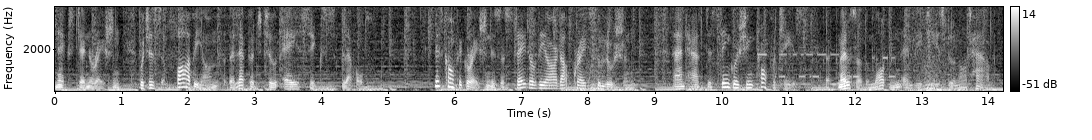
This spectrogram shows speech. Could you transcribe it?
Next Generation, which is far beyond the Leopard 2 A6 level. This configuration is a state-of-the-art upgrade solution and has distinguishing properties that most of the modern MBTs do not have.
